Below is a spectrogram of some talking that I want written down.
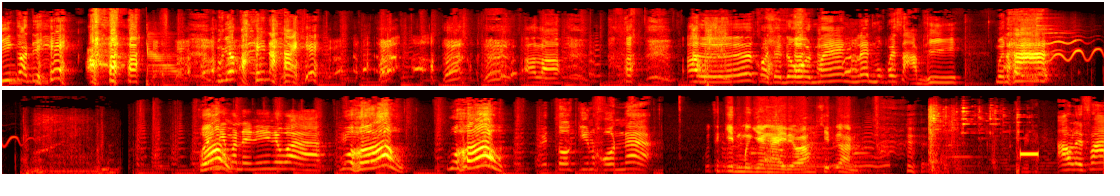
ยิงก่อนดิ มึงจะไปไหนเอาเหรอเออกว่าจะโดนแม่งเล่นมุกไปสามที เหมือนฮา เฮ้ยนี่มันในนี้นี่ว่าว้าวว้าวไอตัวกินคนน่ะกูจะกินมึงยังไงดีวะคิดก่อนเอาเลยฟ้า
